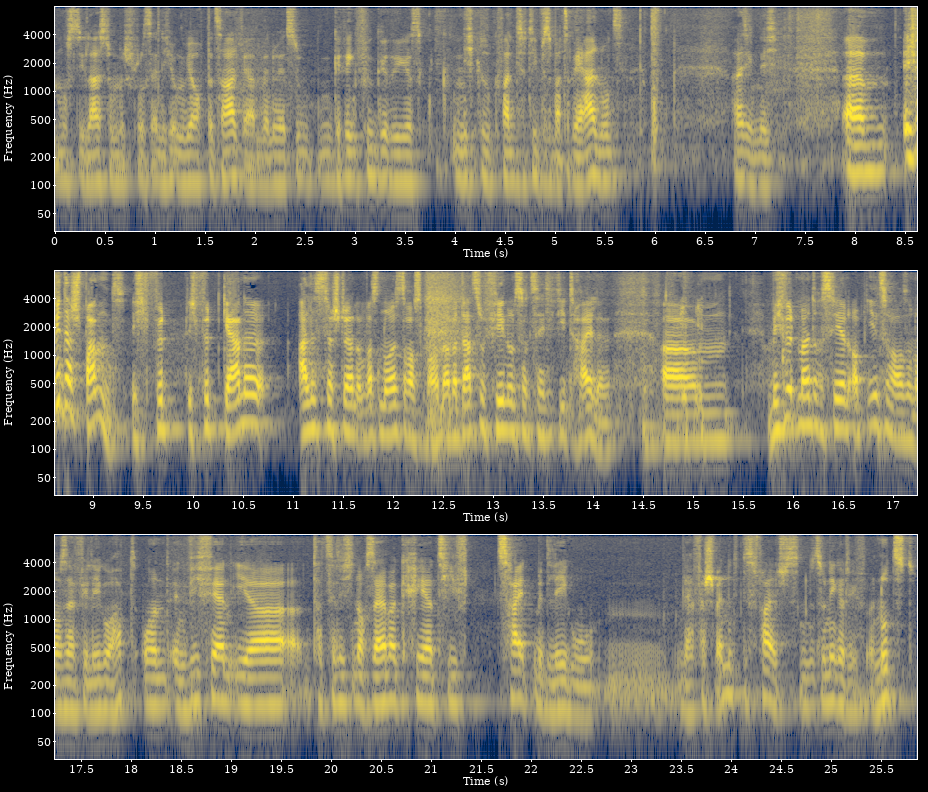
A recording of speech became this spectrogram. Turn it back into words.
muss die Leistung schlussendlich irgendwie auch bezahlt werden. Wenn du jetzt ein geringfügiges, nicht so quantitatives Material nutzt, weiß ich nicht. Ähm, ich finde das spannend. Ich würde ich würd gerne alles zerstören und was Neues draus bauen, aber dazu fehlen uns tatsächlich die Teile. Ähm, mich würde mal interessieren, ob ihr zu Hause noch sehr viel Lego habt und inwiefern ihr tatsächlich noch selber kreativ Zeit mit Lego ja, verschwendet, ist falsch, ist zu negativ. Nutzt.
